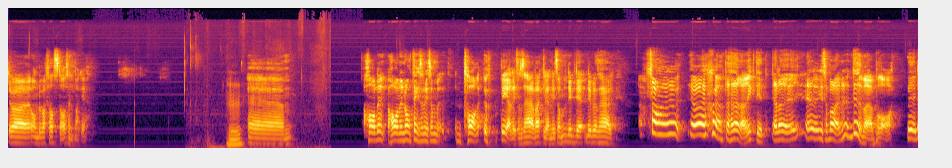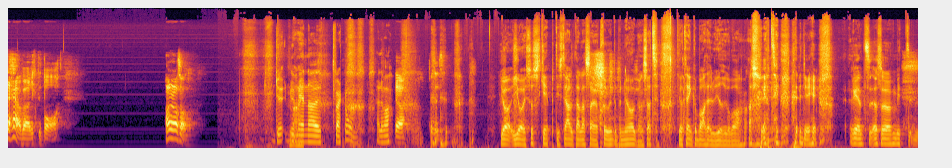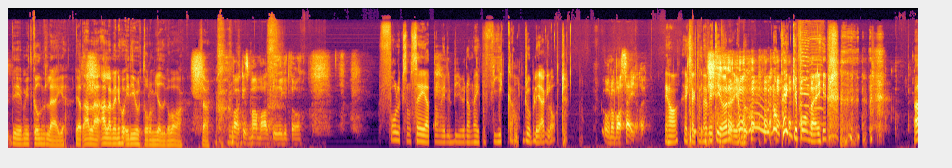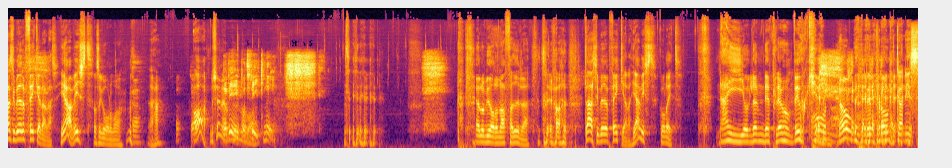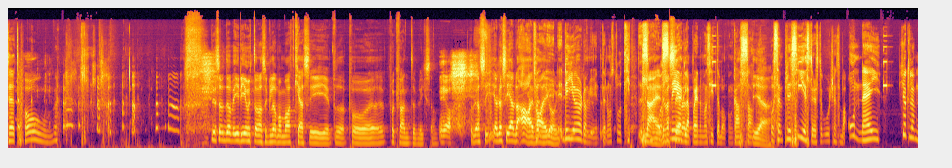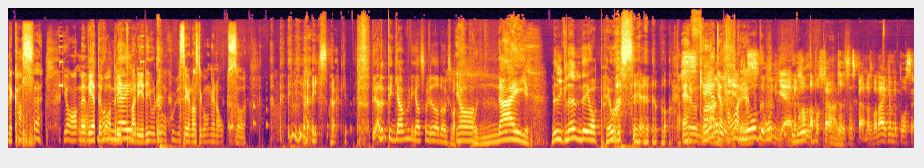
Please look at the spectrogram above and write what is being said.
Det var, om det var första avsnittet, Macke. Mm. Har, ni, har ni någonting som liksom tar upp er liksom så här verkligen? Liksom, ni, blir, ni blir så här... Fan, det var skönt att höra riktigt. Eller, eller liksom bara, nu var jag bra. Det det här var riktigt bra. Har ni något sånt? Du, du Nej. menar tvärtom? Eller va? Ja, precis. Jag, jag är så skeptisk till allt alla säger. Jag tror inte på någon. Så att jag tänker bara att du ljuger bara. Alltså, jag, det är rent, alltså, mitt, det är mitt grundläge. Det är att alla, alla människor är idioter de ljuger bara. Så. Marcus mamma har alltid ljugit för honom. Folk som säger att de vill bjuda mig på fika, då blir jag glad. Och de bara säger det. Ja, exakt. De behöver inte göra det. Jag bara, oh, någon tänker på mig! Jag ska bjuda på fika Dallas. Ja visst. Och så går de bara. Ja. Jaha. Ja, nu känner jag. Men vi är på ett fik nu. Eller de gör den där fula. Det var, Där ska vi fika eller? Ja visst, går dit. Nej, jag glömde plånboken. Oh no, the plonkan is at home! Det är som de idioterna som glömmer matkasse i, på, på, på Kvantum liksom. Ja. Jag blir, så, jag blir så jävla arg varje gång. Det, det gör de ju inte. De står och Nej, och sneglar senast- på en när man sitter bakom kassan. Ja. Och sen precis när det står godkänt så bara åh nej! Jag glömde kasse! Ja, men Ja. vet du Åh, vad. Britt-Marie, det gjorde de sju senaste gångerna också. Ja, exakt. Det är alltid gamlingar som gör det också. Bara, Ja. Åh nej! Nu glömde jag påsen! Är det okej att jag tar du. Snåljävel handlar alls. 5000 spänn och så bara nej jag glömde påse.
